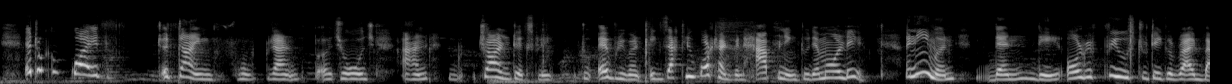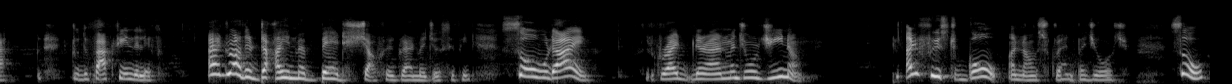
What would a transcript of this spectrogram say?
It took quite a uh, time for Grandpa George and Charlie to explain to everyone exactly what had been happening to them all day. And even then, they all refused to take a ride back to the factory in the lift. I'd rather die in my bed, shouted Grandma Josephine. So would I, cried Grandma Georgina. I refuse to go, announced Grandpa George. So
